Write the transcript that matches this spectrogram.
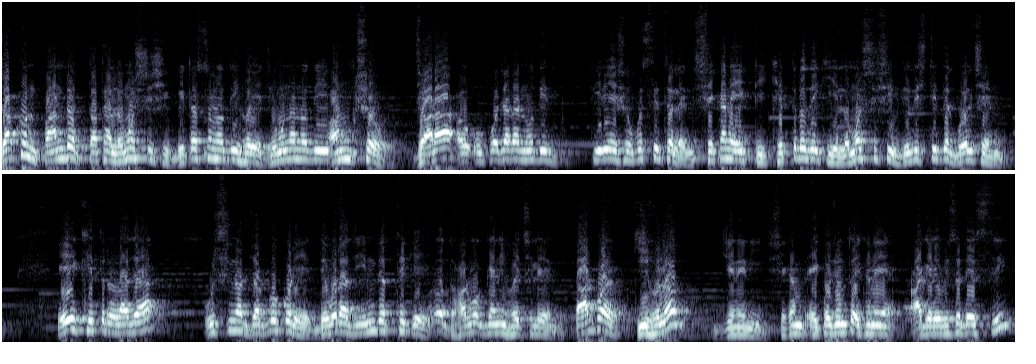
যখন পাণ্ডব তথা লোমশিশি বিতস্য নদী হয়ে যমুনা নদী অংশ, জরা ও উপজরা নদীর তীরে এসে উপস্থিত হলেন, সেখানে একটি ক্ষেত্র দেখিয়ে লোমশিশি যুধিষ্ঠিরদের বলছেন, এই ক্ষেত্র রাজা উষ্ণর যজ্ঞ করে দেবরাজ ইন্দ্রের থেকে ধর্মজ্ঞানী হয়েছিলেন। তারপর কি হলো? জেনে নি সেখান এই পর্যন্ত এখানে আগের এপিসোডে এসেছি।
